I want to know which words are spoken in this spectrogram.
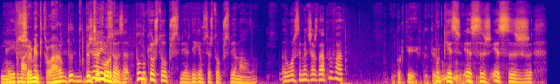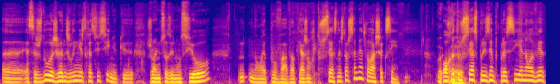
num posicionamento claro de, de, de desacordo. Sousa, pelo que eu estou a perceber, diga-me se eu estou a perceber mal, o orçamento já está aprovado. Porquê? Portanto, Porque esses, esses, esses, uh, essas duas grandes linhas de raciocínio que João de Sousa enunciou, não é provável que haja um retrocesso neste orçamento, ou acha que sim? Ou retrocesso, por exemplo, para si é não haver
